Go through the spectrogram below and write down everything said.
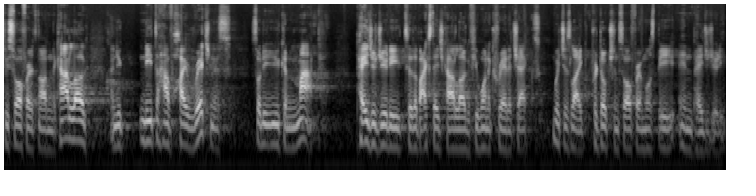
to software that's not in the catalog, and you need to have high richness so that you can map PagerDuty to the Backstage catalog if you want to create a check, which is like production software must be in PagerDuty.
